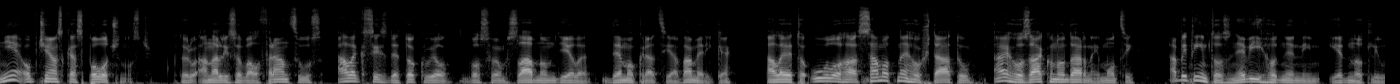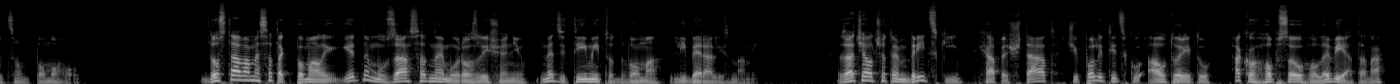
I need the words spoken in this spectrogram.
Nie občianská spoločnosť, ktorú analyzoval francúz Alexis de Tocqueville vo svojom slávnom diele Demokracia v Amerike, ale je to úloha samotného štátu a jeho zákonodárnej moci, aby týmto znevýhodneným jednotlivcom pomohol. Dostávame sa tak pomaly k jednému zásadnému rozlíšeniu medzi týmito dvoma liberalizmami. Zatiaľ čo ten britský chápe štát či politickú autoritu ako Hobbesovho Leviatana,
